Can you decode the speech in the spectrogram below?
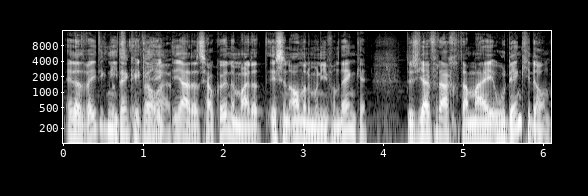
En dat weet ik niet. Dat denk ik, wel ik, Ja, dat zou kunnen, maar dat is een andere manier van denken. Dus jij vraagt aan mij, hoe denk je dan?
